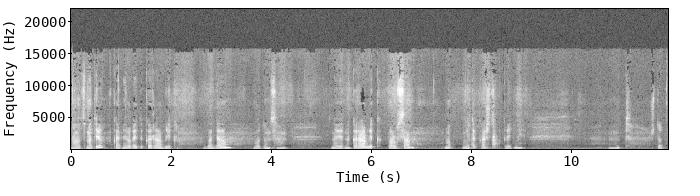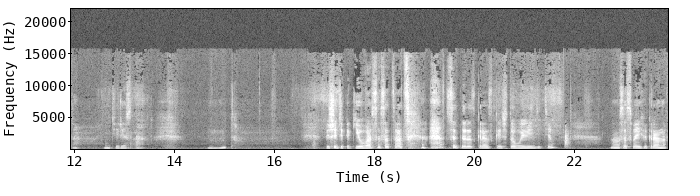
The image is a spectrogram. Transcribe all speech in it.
А вот смотрю в камеру, это кораблик. Вода. Вот он сам. Наверное, кораблик, паруса. Ну, мне так кажется, по крайней мере. Вот что-то интересное. Вот. Пишите, какие у вас ассоциации с этой раскраской, что вы видите а, со своих экранов.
